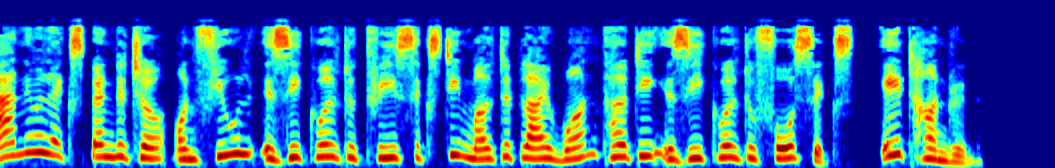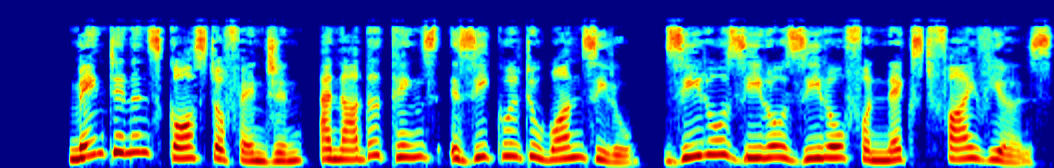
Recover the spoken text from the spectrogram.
Annual expenditure on fuel is equal to 360 multiply 130 is equal to 46, 800. Maintenance cost of engine and other things is equal to 10000 for next 5 years.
